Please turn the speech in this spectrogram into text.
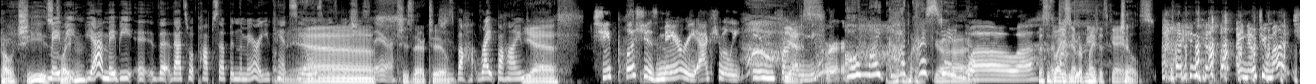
Oh, geez, maybe, Clayton. yeah, maybe uh, it, th- that's what pops up in the mirror. You can't see Elizabeth, but she's there. She's there too. She's beh- right behind. her. Yes. She pushes Mary actually in front of the mirror. Oh my God, Cristen! God. Whoa. This is why you've never played this game. Chills. I know, I know too much.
